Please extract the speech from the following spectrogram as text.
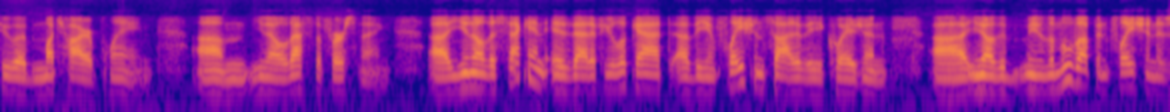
to a much higher plane. Um, you know, that's the first thing. Uh, you know, the second is that if you look at uh, the inflation side of the equation, uh, you know, the you know, the move up inflation is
